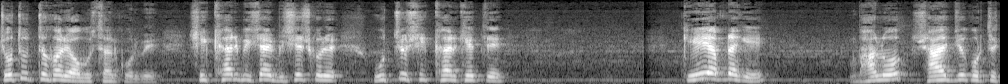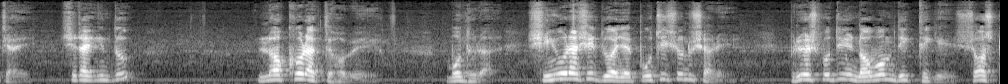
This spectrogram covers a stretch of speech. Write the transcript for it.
চতুর্থ ঘরে অবস্থান করবে। শিক্ষার বিষয়ে বিশেষ করে উচ্চ শিক্ষার ক্ষেত্রে কে আপনাকে ভালো সাহায্য করতে চায়? সেটা কিন্তু লক্ষ্য রাখতে হবে। বন্ধুরা, সিংহ রাশি দু হাজার পঁচিশ অনুসারে বৃহস্পতি নবম দিক থেকে ষষ্ঠ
